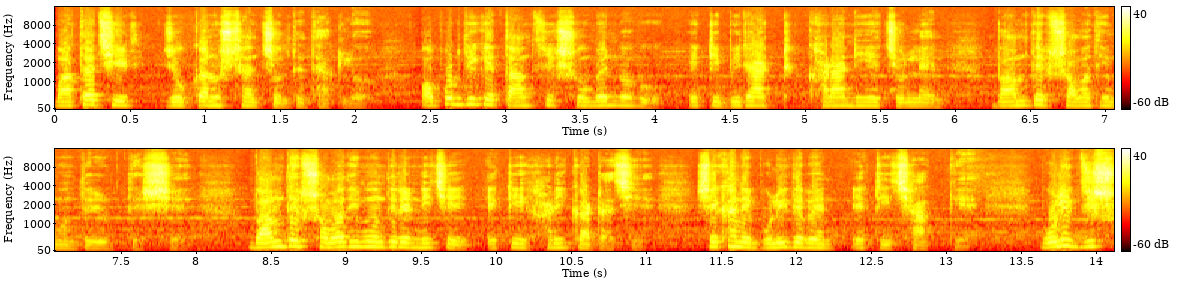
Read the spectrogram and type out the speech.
মাতাজির যজ্ঞানুষ্ঠান চলতে থাকল। অপরদিকে তান্ত্রিক সৌমেনবাবু একটি বিরাট খাড়া নিয়ে চললেন বামদেব সমাধি মন্দিরের উদ্দেশ্যে। বামদেব সমাধি মন্দিরের নিচে একটি হাঁড়িকাট আছে, সেখানে বলি দেবেন একটি ছাগকে বলির দৃশ্য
